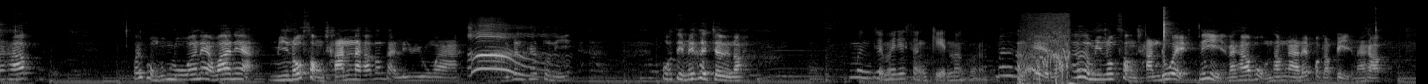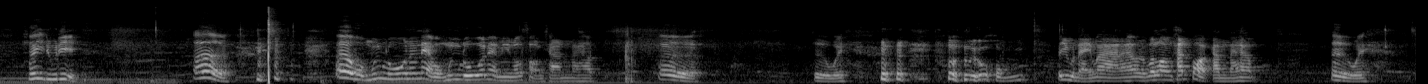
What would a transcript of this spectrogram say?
นะครับเฮ้ยผมเพิ่งรู้ว่าเนี่ยว่าเนี่ยมีนกสองชั้นนะครับตั้งแต่รีวิวมาหรือเป็นแค่ตัวนี้ปกติไม่เคยเจอเนาะมันจะไม่ได้สังเกตมากกว่าไม่ได้สังเกตนะเออมีนกสองชั้นด้วยนี่นะครับ ผมทำงานได้ปกตินะครับ เฮ้ยดูดิ เออ เออผมเพิ่งรู้นะเนี่ยผมเพิ่งรู้ว่าเนี่ยมีนกสองชั้นนะครับ เออ เออเว้ยผมรู้ผมไปอยู่ไหนมานะครับมาลองคัดปอกกันนะครับ เออเว้ยแ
